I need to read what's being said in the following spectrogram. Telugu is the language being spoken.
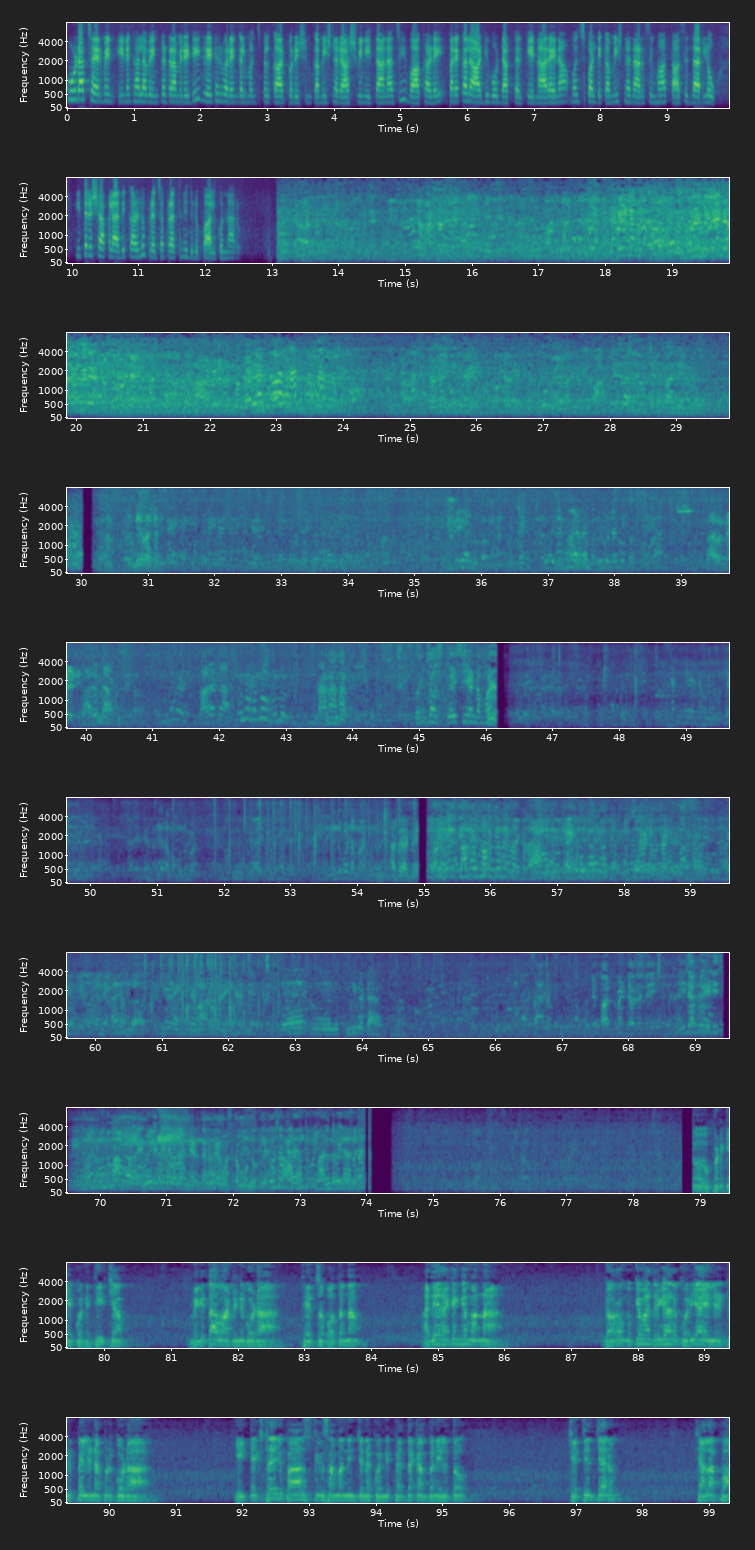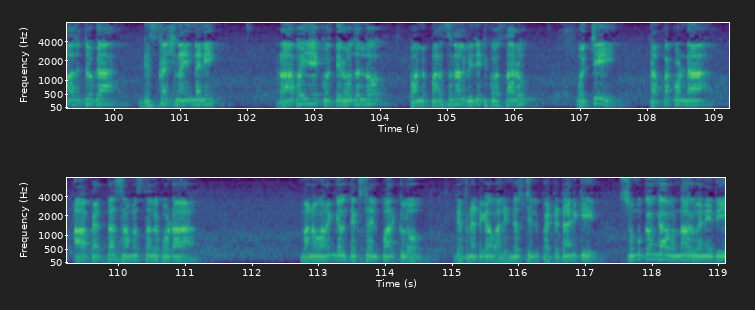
కూడా chairman Inagala Venkatarami Reddy greater Warangal municipal corporation commissioner Ashwini Tanaji Wakade Parakala RDO doctor K Narayana municipality commissioner Narasimha తహసీల్దార్లు ఇతర శాఖల అధికారులు ప్రజాప్రతినిధులు పాల్గొన్నారు. మీద పడకండి కొంచెం స్పేస్ ఇవ్వండి అమ్మా తీయరమ్మా, ముందు పడు. ముందు పడమ్మా ముందు పడు. అటు అటు కింది పెట్టా డిపార్ట్మెంట్ ఎవరిది? మామూలు వాళ్ళని మేము వస్తాం ముందుకు లేకపోతే ఇప్పటికే కొన్ని తీర్చాం. మిగతా వాటిని కూడా తీర్చబోతున్నాం. అదే రకంగా మొన్న గౌరవ ముఖ్యమంత్రి గారు కొరియా ట్రిప్ వెళ్ళినప్పుడు కూడా ఈ టెక్స్టైల్ పార్క్కి సంబంధించిన కొన్ని పెద్ద కంపెనీలతో చర్చించారు. చాలా పాజిటివ్గా డిస్కషన్ అయిందని రాబోయే కొద్ది రోజుల్లో వాళ్ళు పర్సనల్ విజిట్కి వస్తారు. వచ్చి తప్పకుండా ఆ పెద్ద సంస్థలు కూడా మన వరంగల్ టెక్స్టైల్ పార్కులో డెఫినెట్గా వాళ్ళ ఇండస్ట్రీలు పెట్టడానికి సుముఖంగా ఉన్నారు అనేది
